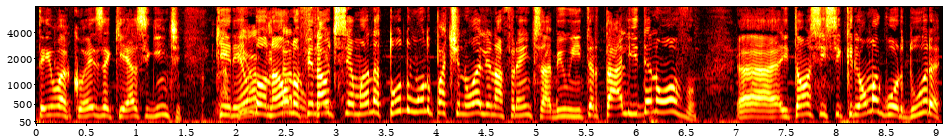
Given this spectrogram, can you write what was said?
tem uma coisa que é o seguinte: querendo ou não, tá no final de semana todo mundo patinou ali na frente, sabe? E o Inter tá ali de novo. Ah, então, assim, se criou uma gordura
